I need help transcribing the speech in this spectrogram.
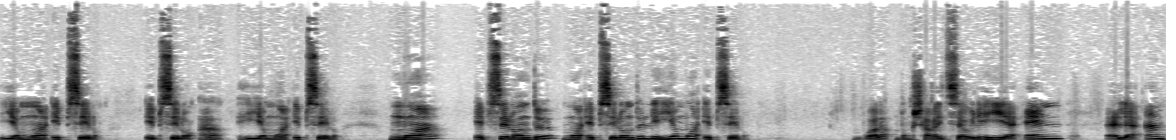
هي moins epsilon epsilon 1 هي moins epsilon moins epsilon 2 moins epsilon 2 اللي هي moins epsilon voilà donc شحال غادي تساوي لي هي N على 1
